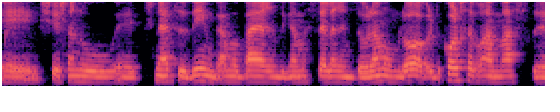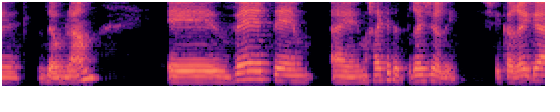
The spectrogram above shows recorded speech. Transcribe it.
אה, שיש לנו אה, את שני הצדדים, גם הביירים וגם הסלרים זה עולם ומלואו, אבל בכל חברה מס זה, זה עולם, אה, ואת מחלקת הטרז'רי, שכרגע,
